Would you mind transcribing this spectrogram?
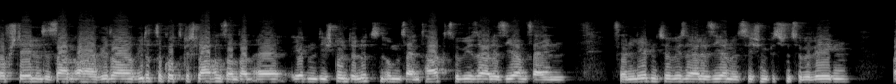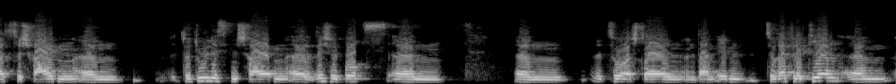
aufstehen und zu sagen, ah, wieder, wieder zu kurz geschlafen, sondern äh, eben die Stunde nutzen, um seinen Tag zu visualisieren, sein, sein Leben zu visualisieren und sich ein bisschen zu bewegen, was zu schreiben, ähm, To-Do-Listen schreiben, äh, Visual Boards, ähm, ähm, zu erstellen und dann eben zu reflektieren, ähm,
